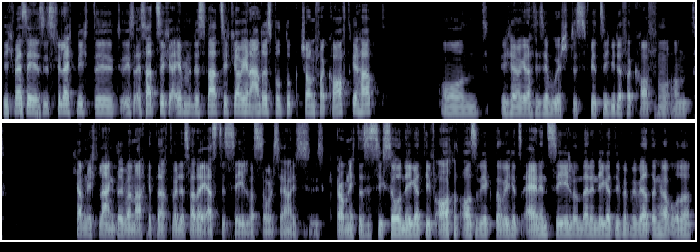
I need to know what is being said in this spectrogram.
Ich weiß eh, es ist vielleicht nicht, äh, es, es hat sich eben, das hat sich, glaube ich, ein anderes Produkt schon verkauft gehabt. Und ich habe mir gedacht, ist ja wurscht, das wird sich wieder verkaufen und ich habe nicht lange darüber nachgedacht, weil das war der erste Sale, was soll's, ja. Ich, ich glaube nicht, dass es sich so negativ auch auswirkt, ob ich jetzt einen Sale und eine negative Bewertung habe oder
